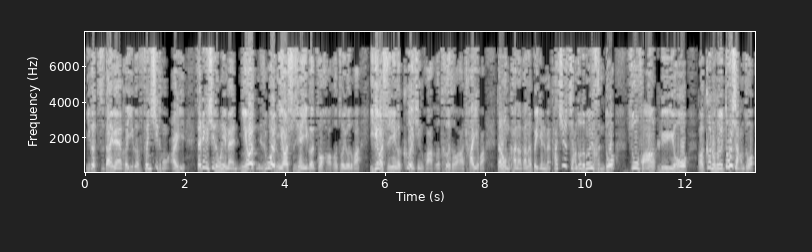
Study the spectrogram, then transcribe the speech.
一个子单元和一个分系统而已。在这个系统里面，你要如果你要实现一个做好和做优的话，一定要实现一个个性化和特色化差异化。但是我们看到刚才背景里面，他其实想做的东西很多，租房、旅游啊各种东西都想做。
